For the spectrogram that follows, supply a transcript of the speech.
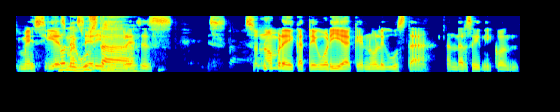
Messi es no le gusta. Es, un hombre de categoría que no le gusta andarse ni con.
